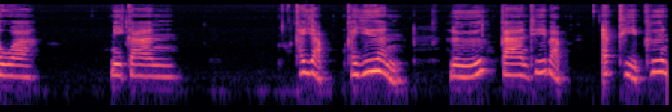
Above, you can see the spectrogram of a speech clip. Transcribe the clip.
ตัว มีการขยับขยื่นหรือการที่แบบแอคทีฟขึ้น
